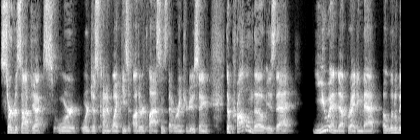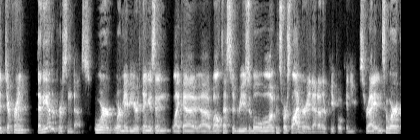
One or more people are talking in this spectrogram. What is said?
service objects or or just kind of like these other classes that we're introducing. The problem though is that you end up writing that a little bit different than the other person does. Or or maybe your thing isn't like a, a well-tested reusable open source library that other people can use right? And so we're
